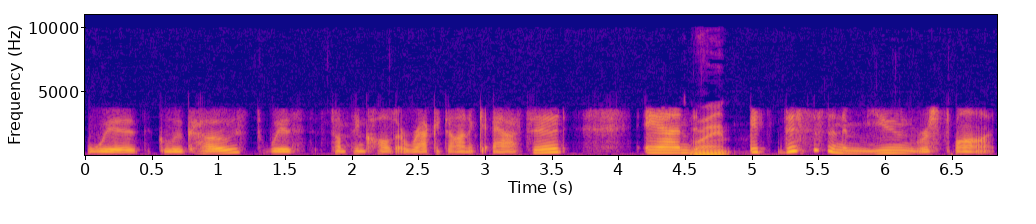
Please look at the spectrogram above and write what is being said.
with glucose, with something called arachidonic acid, and right. it, this is an immune response.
